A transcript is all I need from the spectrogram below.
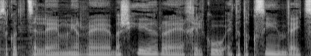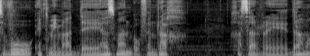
ההפסקות אצל אה, מוניר אה, בשיר אה, חילקו את הטקסים ועיצבו את מימד הזמן באופן רך, חסר דרמה.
